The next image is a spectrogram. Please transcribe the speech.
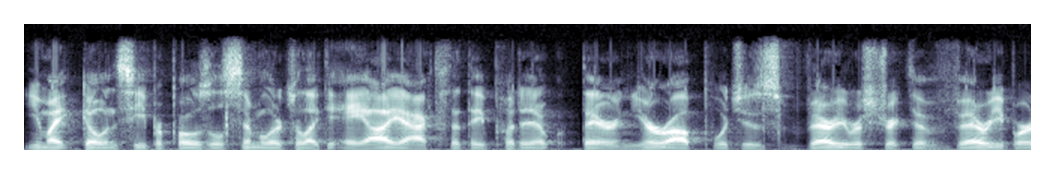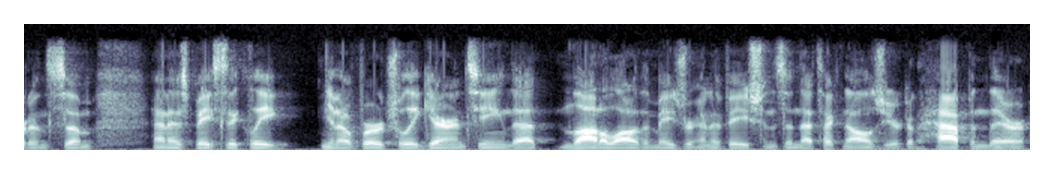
you might go and see proposals similar to like the AI Act that they put out there in Europe, which is very restrictive, very burdensome, and is basically you know virtually guaranteeing that not a lot of the major innovations in that technology are going to happen there.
